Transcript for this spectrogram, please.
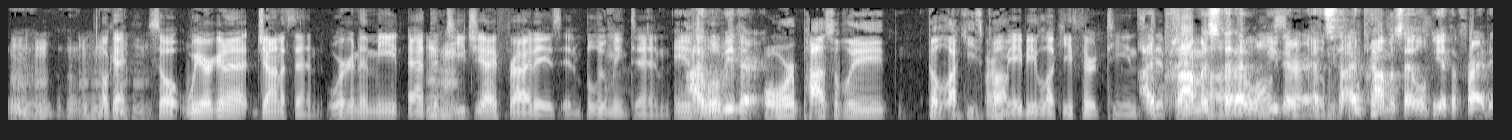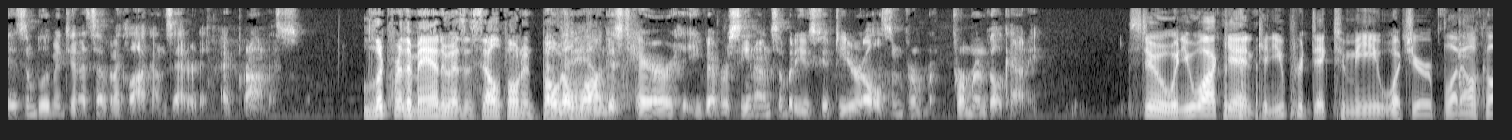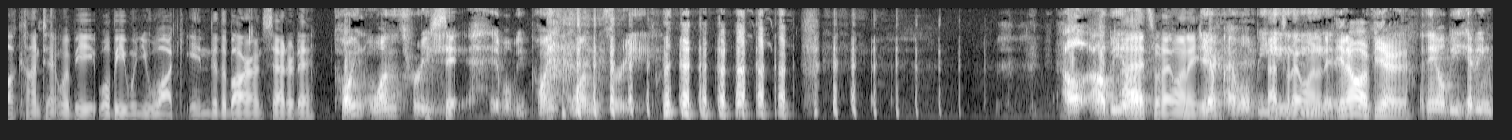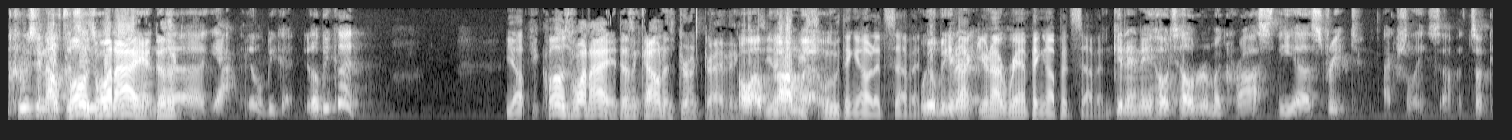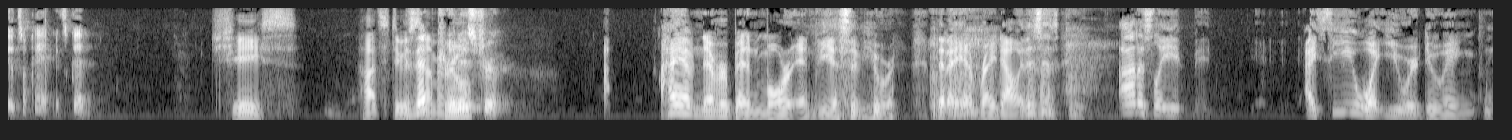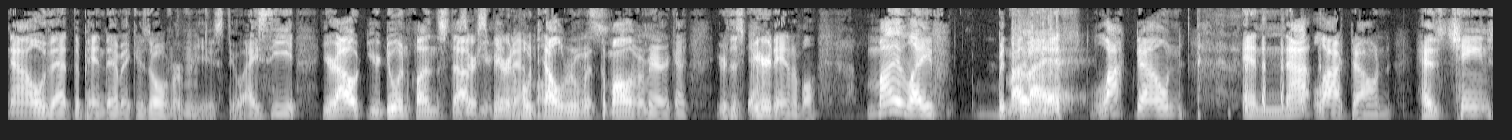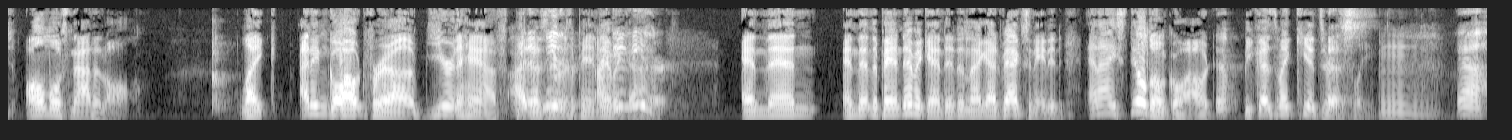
Mm-hmm. mm-hmm. mm-hmm. mm-hmm. Okay, so we're gonna Jonathan. We're gonna meet at the TGI Fridays in Bloomington, In I will be there. Or possibly the Lucky's or maybe Lucky 13's. I promise Pub, that I will be there. At, I promise I will be at the Fridays in Bloomington at seven o'clock on Saturday. I promise. Look for the man who has a cell phone in both And the hands. longest hair that you've ever seen on somebody who's fifty year olds and from from Renville County. Stu, when you walk in, can you predict to me what your blood alcohol content would be? Will be when you walk into the bar on Saturday. Point one three. say- It will be point one three. I'll I'll be. like, That's what I want to hear. Yep, I will be. That's what I wanted to hear. You know, if you I think I'll be hitting cruising altitude. close one eye, it and, doesn't- Uh, yeah, it'll be good. It'll be good. Yep. if you close one eye, it doesn't count as drunk driving. Oh, You'll um, be smoothing out at seven. we'll be You're in not, a- you're not ramping up at seven. get in a hotel room across the uh, street. Actually, so it's o- it's okay. It's good. Jeez, hot stew Is that summer. true? It is true. I have never been more envious of you than I am right now. This is honestly, I see what you were doing now that the pandemic is over for mm-hmm. you, Stu. I see you're out, you're doing fun stuff. our you're spirit getting a animal. hotel room at the Mall of America. You're the spirit animal. My life between life. lockdown and not lockdown has changed almost not at all. Like I didn't go out for a year and a half I because didn't there was a pandemic I didn't on either. and then and then the pandemic ended and I got vaccinated and I still don't go out Yep. because my kids are Yes. asleep. Yeah,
